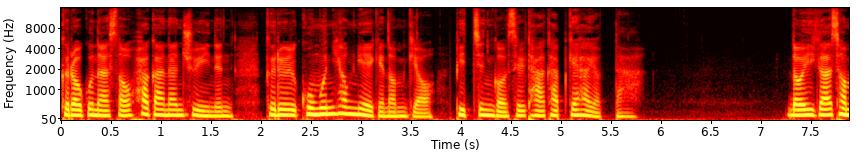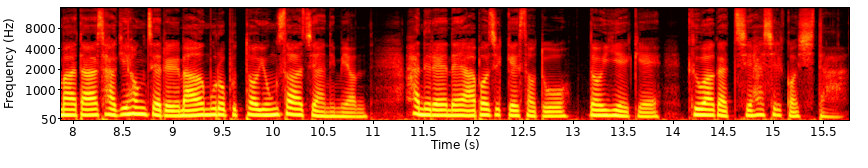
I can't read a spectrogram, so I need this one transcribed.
그러고 나서 화가 난 주인은 그를 고문 형리에게 넘겨 빚진 것을 다 갚게 하였다. 너희가 저마다 자기 형제를 마음으로부터 용서하지 않으면 하늘의 내 아버지께서도 너희에게 그와 같이 하실 것이다.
